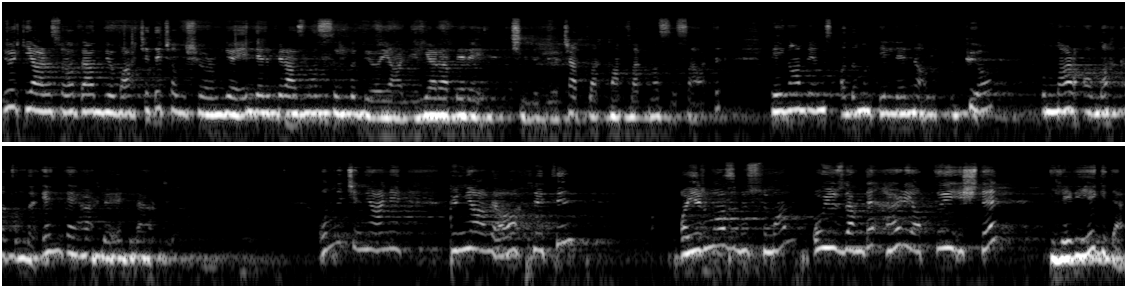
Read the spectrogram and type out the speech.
Diyor ki ya Resulallah ben diyor bahçede çalışıyorum diyor. Ellerim biraz nasırlı diyor yani yara bere içinde diyor. Çatlak matlak nasılsa artık. Peygamberimiz adamın ellerini alıp öpüyor. Bunlar Allah katında en değerli eller diyor. Onun için yani dünya ve ahireti ayırmaz Müslüman. O yüzden de her yaptığı işte ileriye gider.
